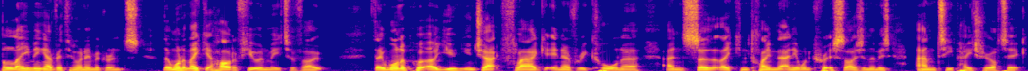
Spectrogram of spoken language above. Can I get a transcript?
blaming everything on immigrants. They want to make it harder for you and me to vote. They want to put a Union Jack flag in every corner, and so that they can claim that anyone criticising them is anti-patriotic.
